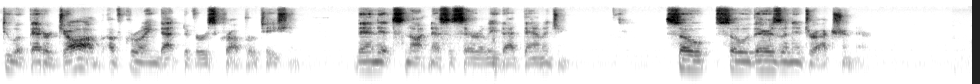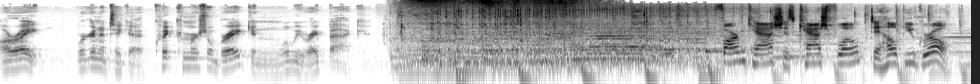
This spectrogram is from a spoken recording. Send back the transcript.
do a better job of growing that diverse crop rotation, then it's not necessarily that damaging. So, so there's an interaction there. All right, we're going to take a quick commercial break and we'll be right back. Farm Cash is cash flow to help you grow.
